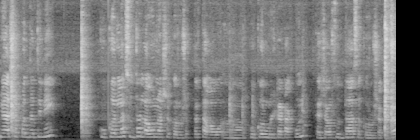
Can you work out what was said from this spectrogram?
मी अशा पद्धतीने कुकरला सुद्धा लावून असं करू शकता. तवा कुकर उलटा टाकून त्याच्यावर सुद्धा असं करू शकता.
